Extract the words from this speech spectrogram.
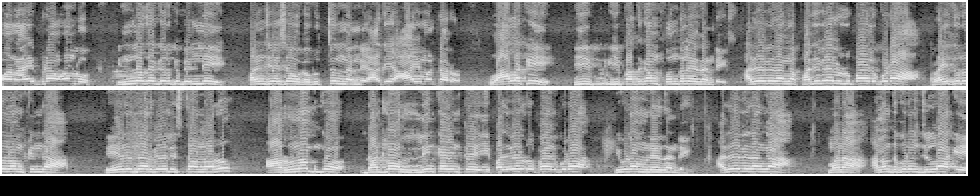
మా నాయ బ్రాహ్మణులు ఇళ్ళ దగ్గరకు వెళ్ళి పనిచేసే ఒక వృత్తి ఉందండి అది ఆయమంటారు వాళ్ళకి ఈ ఈ పథకం పొందలేదండి. అదేవిధంగా పదివేల రూపాయలు కూడా రైతు రుణం కింద ఏడున్నర వేలు ఇస్తా ఉన్నారు. ఆ రుణం దాంట్లో లింక్ అయి ఉంటే ఈ పదివేల రూపాయలు కూడా ఇవ్వడం లేదండి. అదేవిధంగా మన అనంతపురం జిల్లాకి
